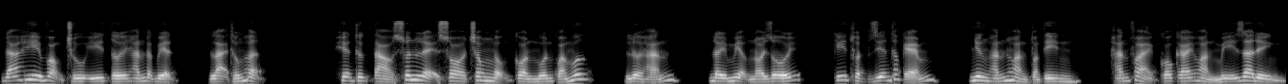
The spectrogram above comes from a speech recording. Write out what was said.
đã hy vọng chú ý tới hắn đặc biệt, lại thống hận. Hiện thực Tào Xuân Lệ so trong ngộng còn muốn quá mức, lừa hắn, đầy miệng nói dối, kỹ thuật diễn thấp kém, nhưng hắn hoàn toàn tin, hắn phải có cái hoàn mỹ gia đình,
